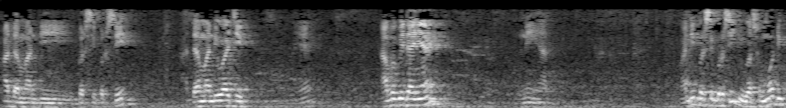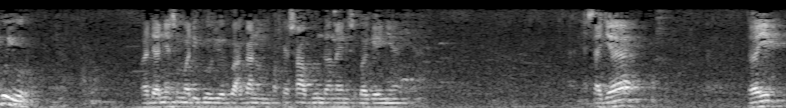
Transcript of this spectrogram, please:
ada mandi bersih-bersih, ada mandi wajib. Ya. Apa bedanya? Niat. Mandi bersih-bersih juga semua diguyur badannya semua diguyur bahkan pakai sabun dan lain sebagainya. Hanya saja baik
